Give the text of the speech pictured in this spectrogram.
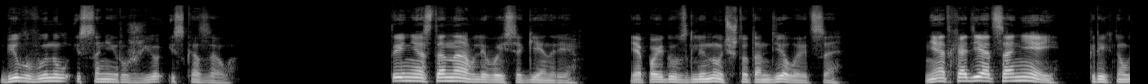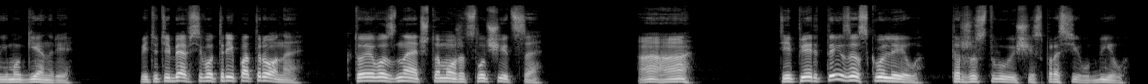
Билл вынул из саней ружье и сказал. Ты не останавливайся, Генри. Я пойду взглянуть, что там делается. Не отходи от саней, крикнул ему Генри. Ведь у тебя всего три патрона. Кто его знает, что может случиться? Ага. Теперь ты заскулил, торжествующе спросил Билл.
